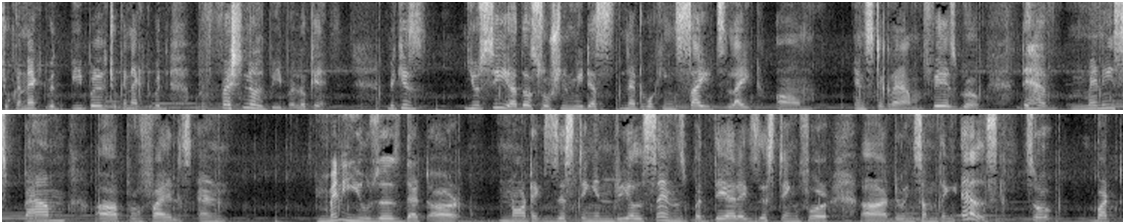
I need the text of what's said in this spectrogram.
to connect with people to connect with professional people okay? Because you see other social media networking sites like um, instagram facebook they have many spam uh, profiles and many users that are not existing in real sense but they are existing for uh, doing something else. So but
